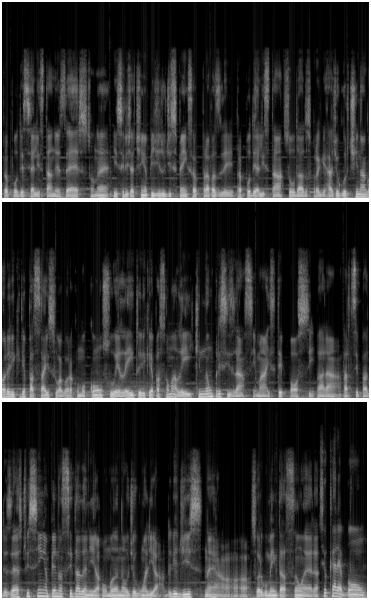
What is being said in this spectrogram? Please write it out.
para poder se alistar no exército, né? Isso ele já tinha pedido dispensa para fazer, para poder alistar soldados para a guerra de Jogurtina. Agora ele queria passar isso agora como cônsul eleito, ele queria passar uma lei que não precisasse mais ter posse para participar do exército e sim apenas cidadania romana ou de algum aliado. Ele diz, né? A, a sua argumentação era: se o cara é bom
